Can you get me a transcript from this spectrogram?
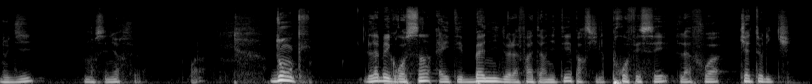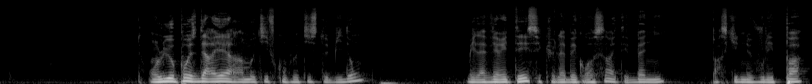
nous dit Monseigneur Felet. Voilà. Donc, l'abbé Grossin a été banni de la fraternité parce qu'il professait la foi catholique. On lui oppose derrière un motif complotiste bidon, mais la vérité, c'est que l'abbé Grossin a été banni parce qu'il ne voulait pas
